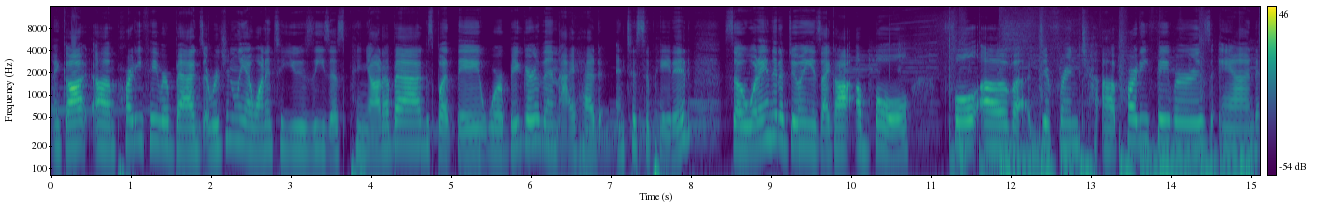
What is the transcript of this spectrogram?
I got um, party favor bags. Originally i wanted to use these as piñata bags but they were bigger than i had anticipated. So what i ended up doing is i got a bowl full of different uh, party favors and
